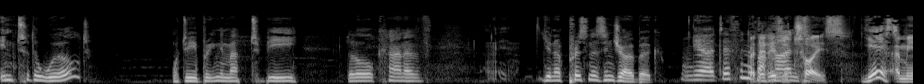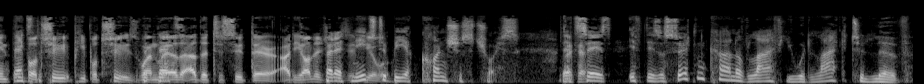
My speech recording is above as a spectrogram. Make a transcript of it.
into the world or do we bring them up to be little kind of, you know, prisoners in Joburg? Yeah, definitely. but it is a choice. Yes, I mean, people the- choose people choose one way or the other to suit their ideology. But it needs to be a conscious choice that Okay. says if there's a certain kind of life you would like to live,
